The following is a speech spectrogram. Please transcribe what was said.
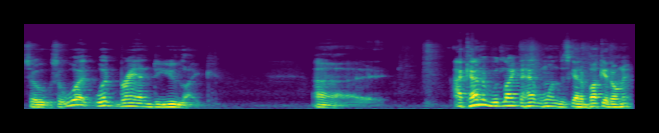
So, so what what brand do you like? Uh, I kind of would like to have one that's got a bucket on it.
